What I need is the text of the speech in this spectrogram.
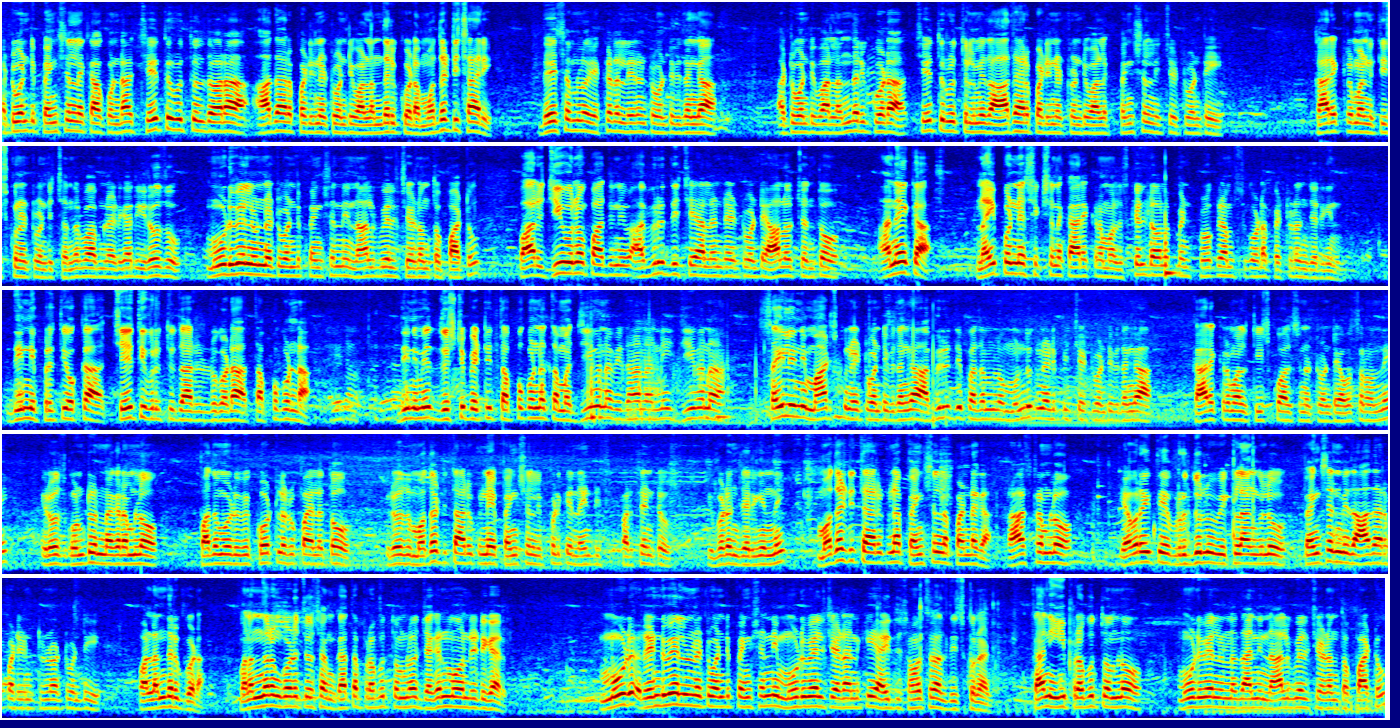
అటువంటి పెన్షన్లే కాకుండా చేతి వృత్తుల ద్వారా ఆధారపడినటువంటి వాళ్ళందరికీ కూడా మొదటిసారి దేశంలో ఎక్కడ లేనటువంటి విధంగా అటువంటి వాళ్ళందరికీ కూడా చేతి వృత్తుల మీద ఆధారపడినటువంటి వాళ్ళకి పెన్షన్లు ఇచ్చేటువంటి కార్యక్రమాన్ని తీసుకున్నటువంటి చంద్రబాబు నాయుడు గారు ఈరోజు మూడు వేలు ఉన్నటువంటి పెన్షన్ని నాలుగు వేలు చేయడంతో పాటు వారి జీవనోపాధిని అభివృద్ధి చేయాలనేటువంటి ఆలోచనతో అనేక నైపుణ్య శిక్షణ కార్యక్రమాలు స్కిల్ డెవలప్మెంట్ ప్రోగ్రామ్స్ కూడా పెట్టడం జరిగింది. దీన్ని ప్రతి ఒక్క చేతి వృత్తిదారుడు కూడా తప్పకుండా దీని మీద దృష్టి పెట్టి తప్పకుండా తమ జీవన విధానాన్ని జీవన శైలిని మార్చుకునేటువంటి విధంగా అభివృద్ధి పదంలో ముందుకు నడిపించేటువంటి విధంగా కార్యక్రమాలు తీసుకోవాల్సినటువంటి అవసరం ఉంది. ఈరోజు గుంటూరు నగరంలో పదమూడు కోట్ల రూపాయలతో ఈరోజు మొదటి తారీఖునే పెన్షన్లు ఇప్పటికే నైంటీ పర్సెంట్ ఇవ్వడం జరిగింది. మొదటి తారీఖున పెన్షన్ల పండగ. రాష్ట్రంలో ఎవరైతే వృద్ధులు వికలాంగులు పెన్షన్ మీద ఆధారపడి ఉంటున్నటువంటి వాళ్ళందరికీ కూడా మనందరం కూడా చూసాం గత ప్రభుత్వంలో జగన్మోహన్ రెడ్డి గారు మూడు రెండు వేలు ఉన్నటువంటి పెన్షన్ని మూడు వేలు చేయడానికి ఐదు సంవత్సరాలు తీసుకున్నాడు. కానీ ఈ ప్రభుత్వంలో మూడు వేలు ఉన్న దాన్ని నాలుగు వేలు చేయడంతో పాటు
